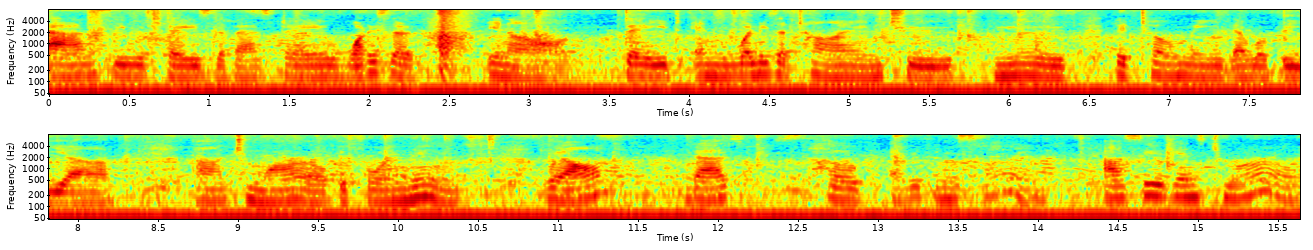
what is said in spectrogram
and see which day is the best day. What is the you know date and when is the time to move. They told me that will be uh, uh, tomorrow before noon. Well, let's hope everything's fine. I'll see you again tomorrow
